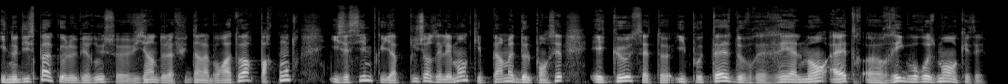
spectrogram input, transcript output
Ils ne disent pas que le virus vient de la fuite d'un laboratoire. Par contre, ils estiment qu'il y a plusieurs éléments qui permettent de le penser et que cette hypothèse devrait réellement être euh, rigoureusement enquêtée.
